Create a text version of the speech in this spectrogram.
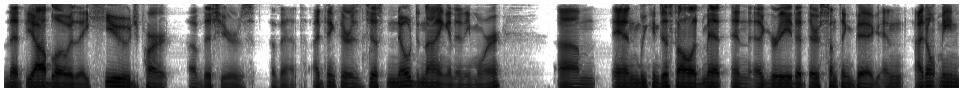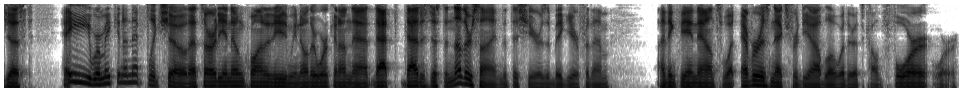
that Diablo is a huge part of this year's event. I think there is just no denying it anymore. Um, and we can just all admit and agree that there's something big. And I don't mean just, hey, we're making a Netflix show. That's already a known quantity. We know they're working on that. That that is just another sign that this year is a big year for them. I think they announce whatever is next for Diablo, whether it's called four or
